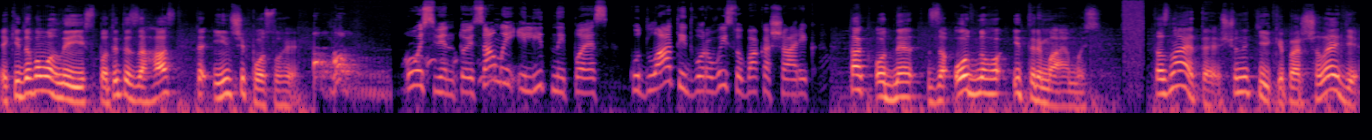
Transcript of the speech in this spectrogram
які допомогли їй сплатити за газ та інші послуги. Ось він, той самий елітний пес, кудлатий дворовий собака Шарік. Так одне за одного і тримаємось. Та знаєте, що не тільки перша леді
